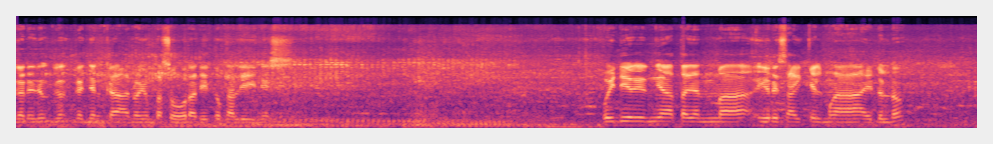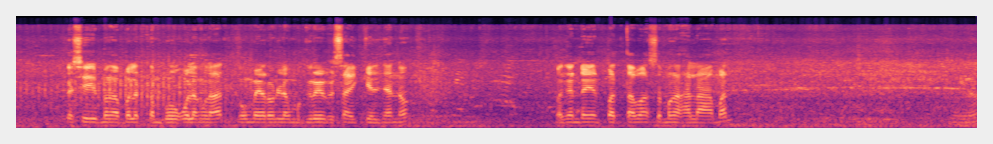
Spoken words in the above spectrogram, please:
ganyan, ganyan ka ano yung basura dito kalinis. Pwede rin yata yan ma-recycle mga idol no? Kasi mga balat ng buko lang lahat kung meron lang magre-recycle niyan no. Maganda yan pagtawa sa mga halaman. Ano?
